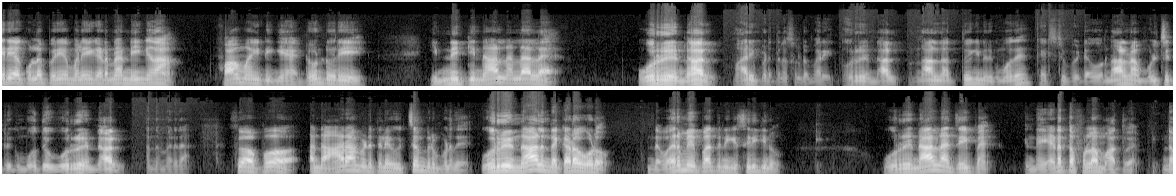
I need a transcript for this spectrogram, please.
ஏரியாக்குள்ளே பெரிய மளிகை கடைனா நீங்கள் தான். ஃபார்ம் ஆகிட்டீங்க டோன்ட் வரி. இன்னைக்கு நாள் நல்லா இல்லை. ஒரு நாள் மாறி படத்தில் சொல்கிற மாதிரி ஒரு நாள். ஒரு நாள் நான் தூங்கிட்டு இருக்கும்போது கடிச்சிட்டு போயிட்டேன். ஒரு நாள் நான் முழிச்சிட்டு இருக்கும்போது ஒரு நாள். அந்த மாதிரி தான். ஸோ அப்போது அந்த ஆறாம் இடத்துல உச்சம் பெறும் பொழுது ஒரு நாள் இந்த கடை ஓடும். இந்த வறுமையை பார்த்து நீங்கள் சிரிக்கணும். ஒரு நாள் நான் ஜெயிப்பேன். இந்த இடத்த ஃபுல்லாக மாற்றுவேன் இந்த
